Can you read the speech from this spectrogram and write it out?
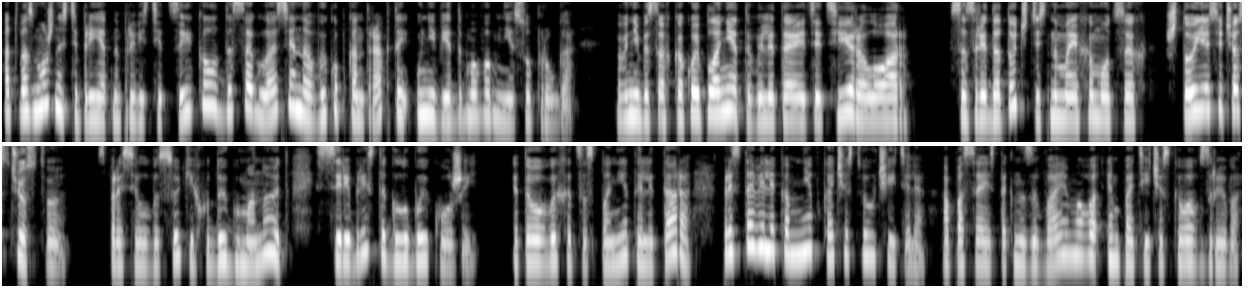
От возможности приятно провести цикл до согласия на выкуп контракта у неведомого мне супруга. «В небесах какой планеты вы летаете, Тира, Луар? Сосредоточьтесь на моих эмоциях. Что я сейчас чувствую?» – спросил высокий худой гуманоид с серебристо-голубой кожей. Этого выходца с планеты Литара представили ко мне в качестве учителя, опасаясь так называемого эмпатического взрыва.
